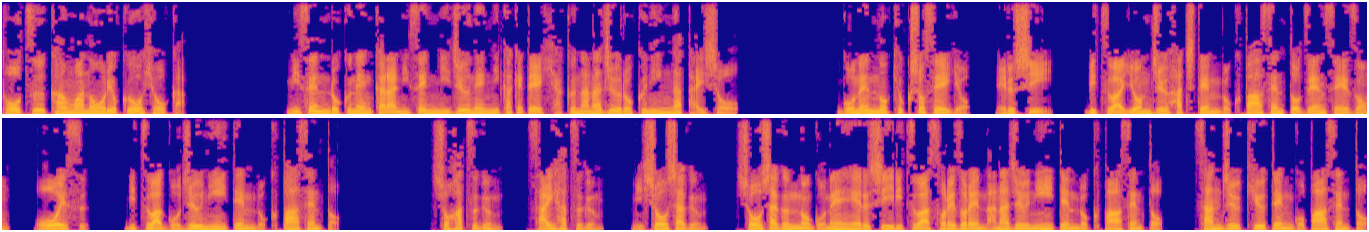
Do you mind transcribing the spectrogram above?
疼痛緩和能力を評価。2006年から2020年にかけて176人が対象。5年の局所制御、LC、率は48.6%全生存、OS、率は52.6%。初発群、再発群、未照射群、照射群の5年 LC 率はそれぞれ72.6%、39.5%、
